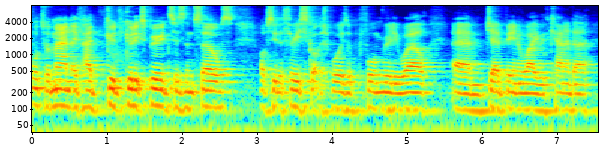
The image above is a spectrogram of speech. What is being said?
all to a man, they've had good good experiences themselves. Obviously, the three Scottish boys have performed really well. Um, Jebb being away with Canada,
